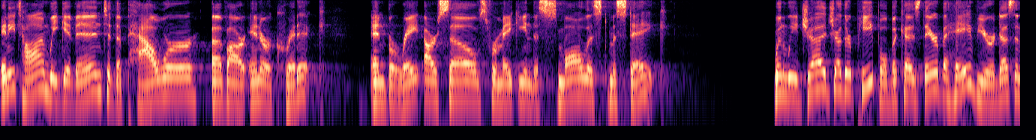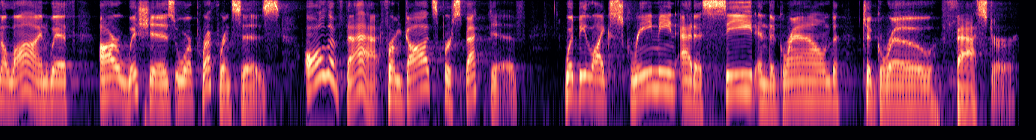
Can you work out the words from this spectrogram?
Anytime we give in to the power of our inner critic and berate ourselves for making the smallest mistake, when we judge other people because their behavior doesn't align with our wishes or preferences, all of that from God's perspective would be like screaming at a seed in the ground to grow faster.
